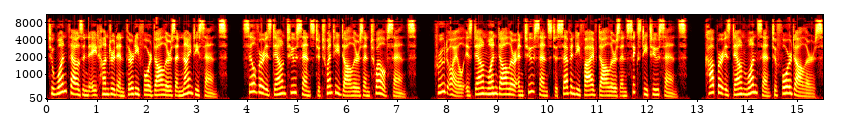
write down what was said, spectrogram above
to $1,834.90. Silver is down 2 cents to $20.12. Crude oil is down $1.02 to $75.62. Copper is down 1 cent to $4.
